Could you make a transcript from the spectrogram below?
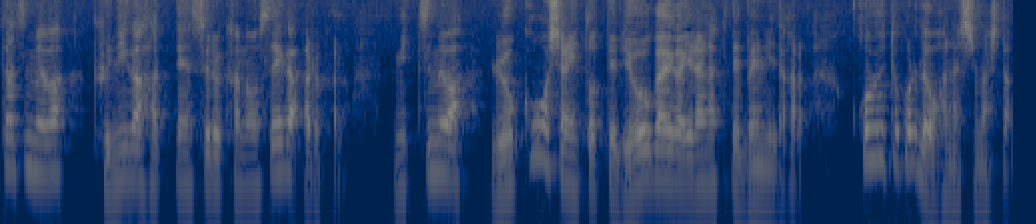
2つ目は国が発展する可能性があるから。3つ目は旅行者にとって両替がいらなくて便利だから。こういうところでお話ししました、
